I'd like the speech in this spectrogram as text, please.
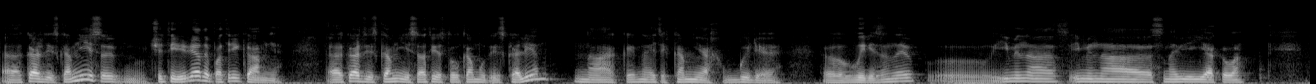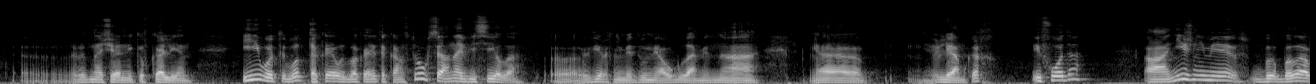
Э, каждый из камней, четыре ряда по три камня. Э, каждый из камней соответствовал кому-то из колен. На, на этих камнях были э, вырезаны имена, имена сыновей Якова, родоначальников колен. И вот, вот такая вот была эта конструкция, она висела верхними двумя углами на лямках ифода, а нижними была,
